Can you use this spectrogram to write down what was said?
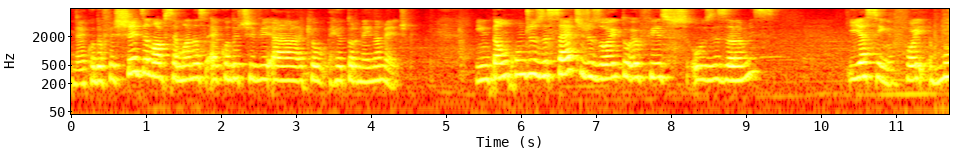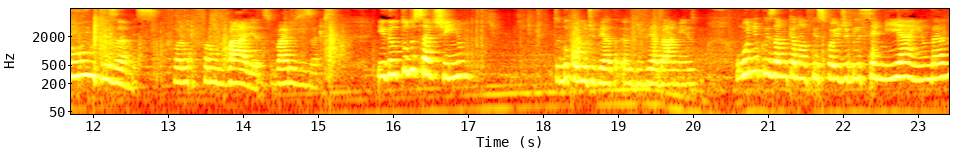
né? Quando eu fechei 19 semanas é quando eu tive a que eu retornei na médica. Então, com 17, 18, eu fiz os exames. E assim, foi muitos exames. Foram, foram várias, vários exames. E deu tudo certinho. Tudo como devia, devia dar mesmo. O único exame que eu não fiz foi o de glicemia ainda,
